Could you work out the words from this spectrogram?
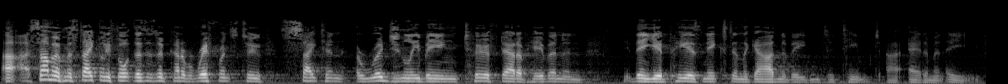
Uh, some have mistakenly thought this is a kind of reference to Satan originally being turfed out of heaven and then he appears next in the Garden of Eden to tempt uh, Adam and Eve.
